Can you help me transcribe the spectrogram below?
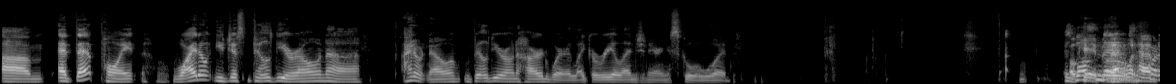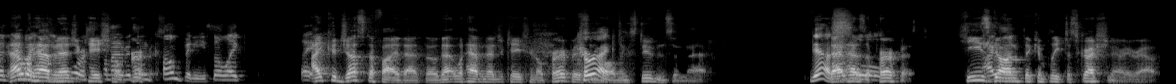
um, at that point, why don't you just build your own? Uh, I don't know, build your own hardware like a real engineering school would. Because Okay, but that would have- that would have an educational come out of its own purpose. company. So like, like I could justify that though. That would have an educational purpose Correct. involving students in that. Yes. That I has a purpose. He's I gone will- the complete discretionary route.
